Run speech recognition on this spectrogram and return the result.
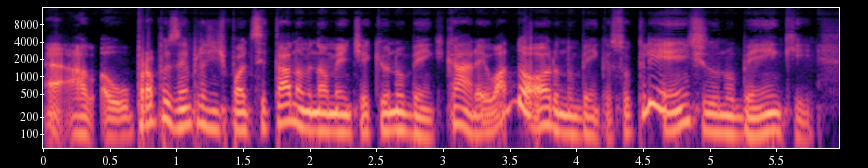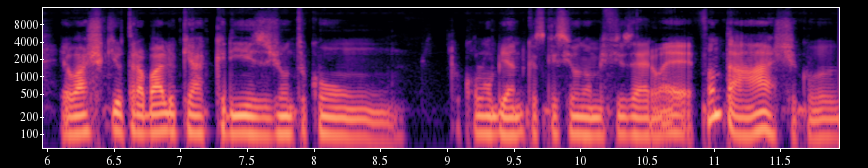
É, a, o próprio exemplo a gente pode citar nominalmente aqui o Nubank. Cara, eu adoro o Nubank, eu sou cliente do Nubank. Eu acho que o trabalho que a Cris, junto com o colombiano que eu esqueci o nome fizeram é fantástico,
